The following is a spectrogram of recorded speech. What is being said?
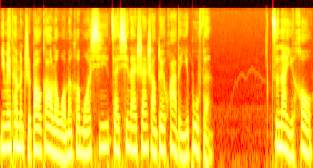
因为他们只报告了我们和摩西在西奈山上对话的一部分。自那以后，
